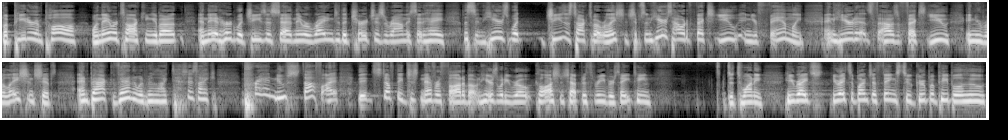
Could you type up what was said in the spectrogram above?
But Peter and Paul, when they were talking about it, and they had heard what Jesus said, and they were writing to the churches around, they said, Hey, listen, here's what Jesus talked about relationships, and here's how it affects you and your family, and here here's how it affects you in your relationships. And back then, it would have been like, This is like brand new stuff. I, stuff they just never thought about. And here's what he wrote Colossians chapter 3, verse 18 to 20 he writes he writes a bunch of things to a group of people who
